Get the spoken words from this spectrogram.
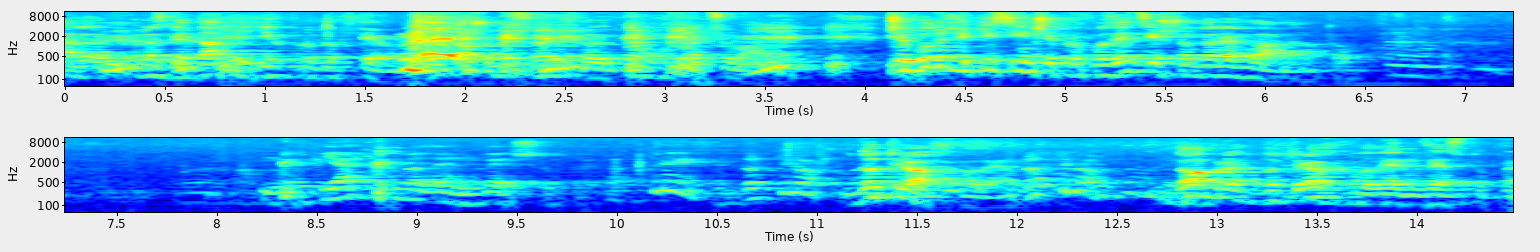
а розглядати їх продуктивно, для того, щоб ми сьогодні продуктивно працювали. Чи будуть якісь інші пропозиції щодо регламенту? Не 5 хвилин виступи, а 3, до 3 хвилин. До трьох хвилин. До 3. Добре, до трьох хвилин виступи.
